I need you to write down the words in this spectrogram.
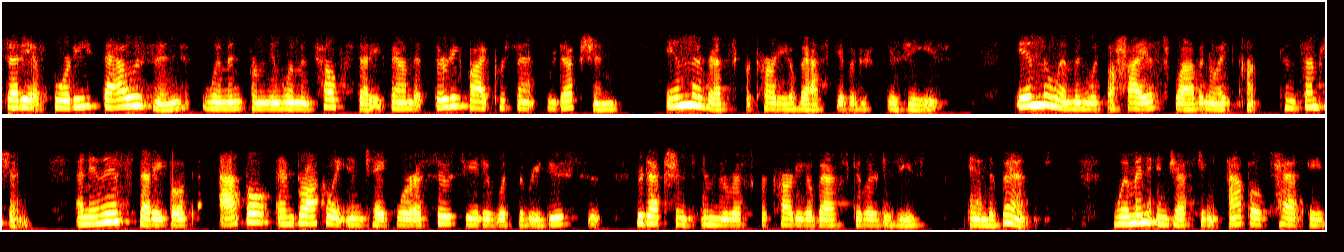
study of 40,000 women from the Women's Health Study found that 35% reduction in the risk for cardiovascular disease in the women with the highest flavonoid con- consumption. And in this study, both apple and broccoli intake were associated with the reduce, reductions in the risk for cardiovascular disease and events. Women ingesting apples had a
